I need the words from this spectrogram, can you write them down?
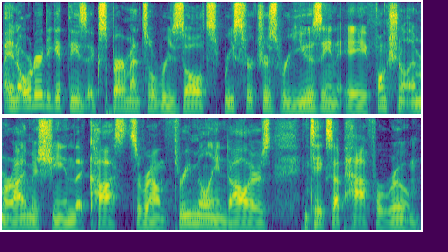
In order to get these experimental results, researchers were using a functional MRI machine that costs around $3 million and takes up half a room.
